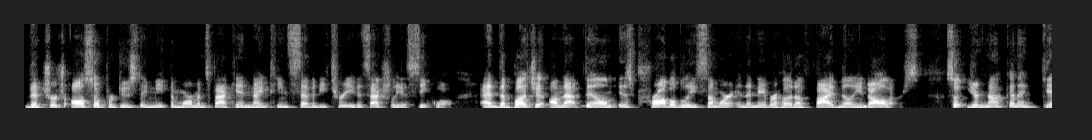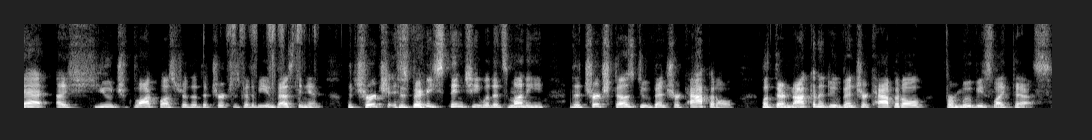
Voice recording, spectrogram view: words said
the church also produced a Meet the Mormons back in 1973. That's actually a sequel. And the budget on that film is probably somewhere in the neighborhood of $5 million. So you're not going to get a huge blockbuster that the church is going to be investing in. The church is very stingy with its money. The church does do venture capital, but they're not going to do venture capital for movies like this.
